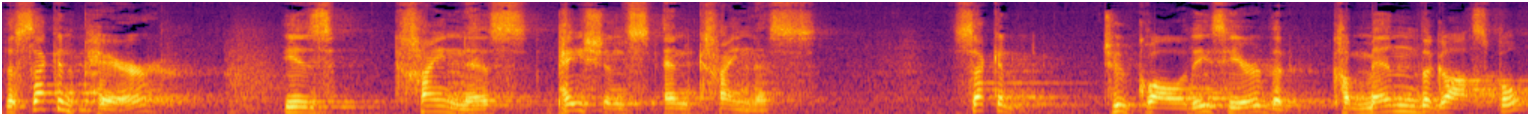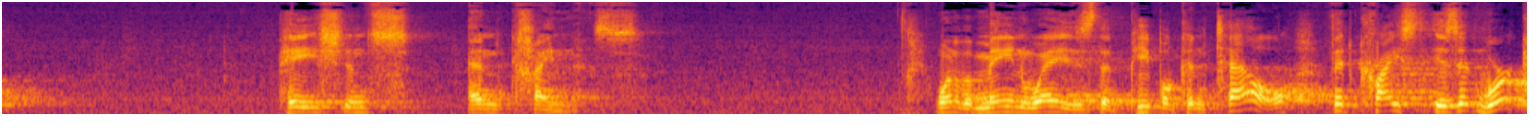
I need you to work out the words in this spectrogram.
The second pair is kindness, patience, and kindness. Second two qualities here that commend the gospel patience and kindness. One of the main ways that people can tell that Christ is at work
